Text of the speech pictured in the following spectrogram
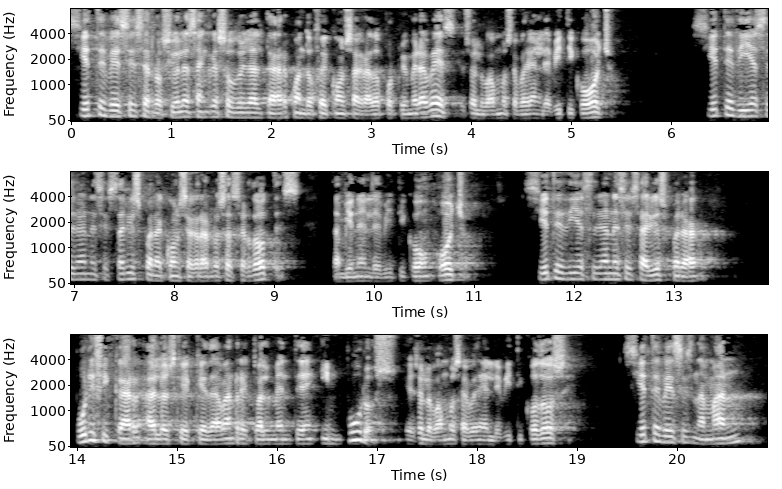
Siete veces se roció la sangre sobre el altar cuando fue consagrado por primera vez. Eso lo vamos a ver en Levítico 8. Siete días eran necesarios para consagrar los sacerdotes, también en Levítico 8. Siete días eran necesarios para purificar a los que quedaban ritualmente impuros. Eso lo vamos a ver en Levítico 12. Siete veces Namán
